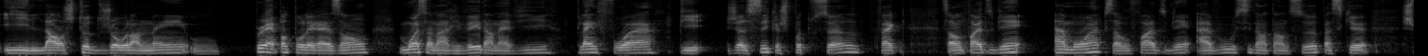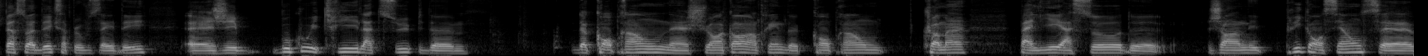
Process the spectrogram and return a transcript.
il lâche tout du jour au lendemain ou peu importe pour les raisons. Moi, ça m'est arrivé dans ma vie plein de fois, puis je sais que je suis pas tout seul. Fait que ça va me faire du bien à moi, puis ça vous faire du bien à vous aussi d'entendre ça parce que je suis persuadé que ça peut vous aider. Euh, j'ai beaucoup écrit là-dessus, puis de, de comprendre. Euh, je suis encore en train de comprendre comment pallier à ça. J'en ai pris conscience euh,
